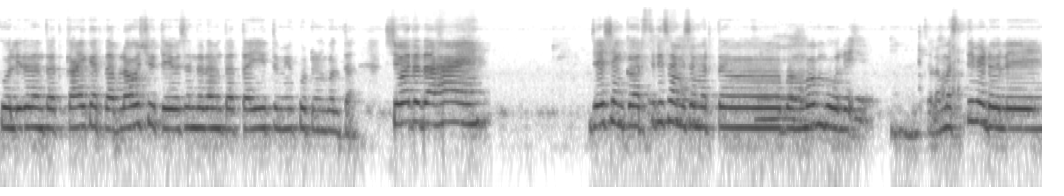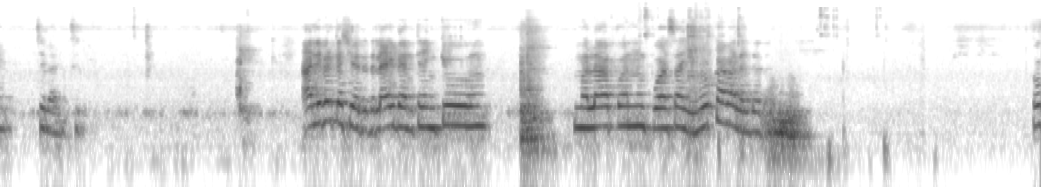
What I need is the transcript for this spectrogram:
कोली दादा म्हणतात काय करता? ब्लाऊज शिवते. वसंत दादा म्हणतात ताई तुम्ही कुठून बोलता? शिवा दादा हाय. जयशंकर श्री स्वामी समर्थ बम बम बोले चला मस्ती मिळवले. चला चला. आले बरं कशी होते लाईक डन थँक्यू मला पण उपवास आहे. हो का वाला दादा? हो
